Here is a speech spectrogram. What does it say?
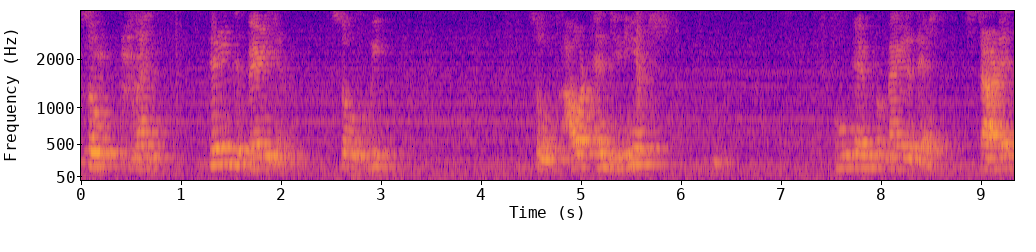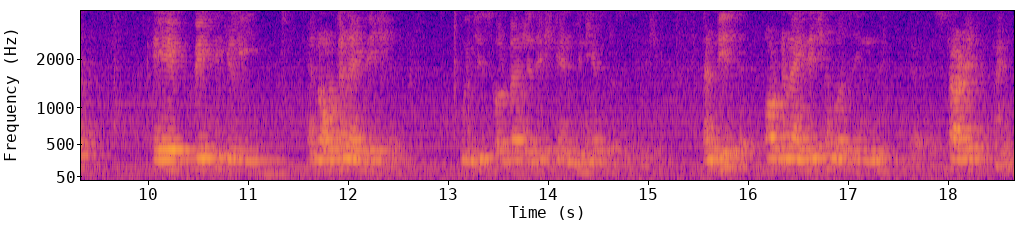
So, like, there is a barrier. So we, so our engineers who came from Bangladesh started a basically an organization which is called Bangladeshi Engineers Association. And this organization was in, started in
